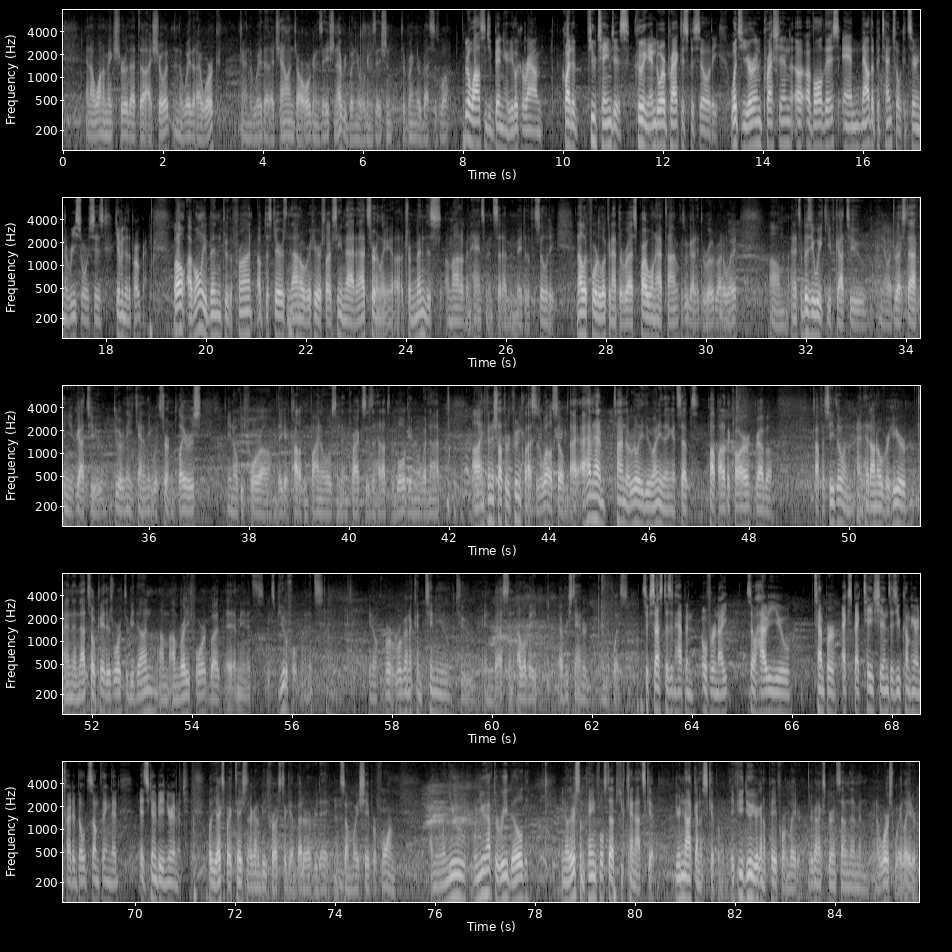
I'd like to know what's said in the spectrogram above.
and I want to make sure that uh, I show it in the way that I work and the way that I challenge our organization, everybody in the organization, to bring their best as well. It's been a while since you've been here. You look around, quite a few changes, including indoor practice facility. What's your impression of all this and now the potential considering the resources given to the program? Well, I've only been through the front, up the stairs, and down over here, so I've seen that, and that's certainly a tremendous amount of enhancements that have been made to the facility. And I look forward to looking at the rest. Probably won't have time because we've got to hit the road right away. Um, and it's a busy week. You've got to, you know, address staffing. You've got to do everything you can to meet with certain players, you know, before um, they get caught up in finals and then practices and head out to the bowl game and whatnot, uh, and finish out the recruiting class as well. So I, I, haven't had time to really do anything except pop out of the car, grab a cafecito, and, and head on over here. And then that's okay. There's work to be done. I'm, I'm ready for it. But I mean, it's it's beautiful and it's you know, we're, we're going to continue to invest and elevate every standard in the place. Success doesn't happen overnight. So, how do you temper expectations as you come here and try to build something that is going to be in your image? Well, the expectations are going to be for us to get better every day mm-hmm. in some way, shape, or form. I mean, when you when you have to rebuild, you know, there's some painful steps you cannot skip. You're not going to skip them. If you do, you're going to pay for them later. You're going to experience some of them in, in a worse way later.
